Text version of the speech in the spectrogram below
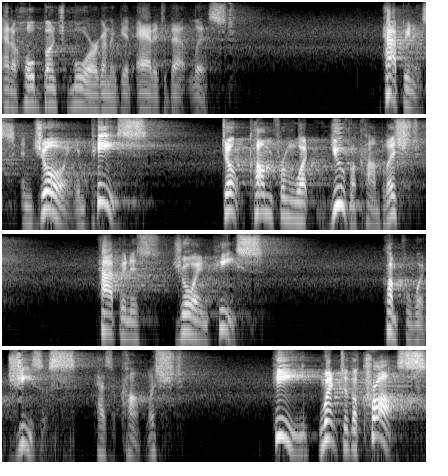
and a whole bunch more are going to get added to that list. Happiness and joy and peace don't come from what you've accomplished. Happiness, joy, and peace come from what Jesus has accomplished. He went to the cross,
